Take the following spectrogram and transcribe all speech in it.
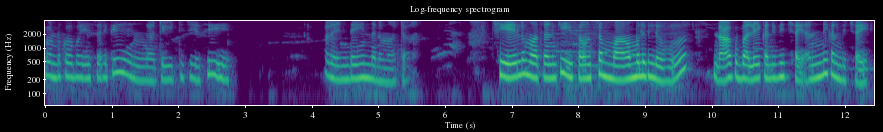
పండుకోబోయేసరికి ఇంకా అటు ఇటు చేసి రెండయిందనమాట చీరలు మాత్రానికి ఈ సంవత్సరం మామూలుగా లేవు. నాకు భలే కనిపించాయి. అన్నీ కనిపించాయి.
